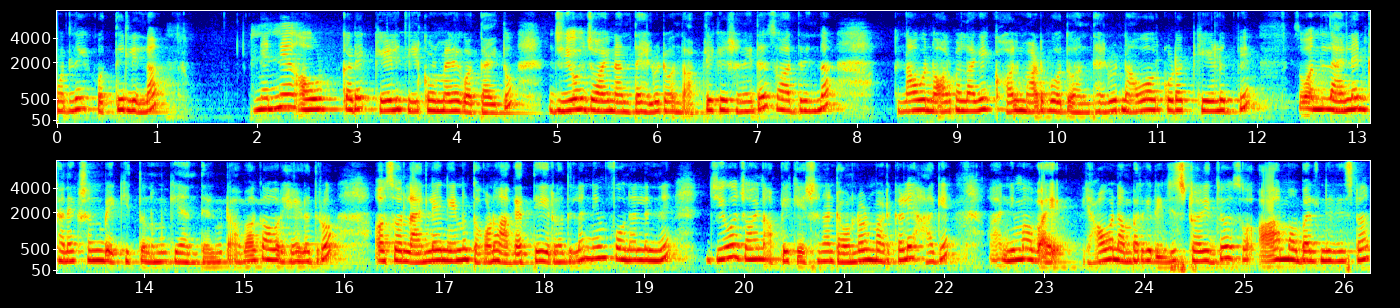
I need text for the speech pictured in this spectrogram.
ಮೊದಲಿಗೆ ಗೊತ್ತಿರಲಿಲ್ಲ. ನಿನ್ನೆ ಅವ್ರ ಕಡೆ ಕೇಳಿ ತಿಳ್ಕೊಂಡ್ಮೇಲೆ ಗೊತ್ತಾಯಿತು. ಜಿಯೋ ಜಾಯಿನ್ ಅಂತ ಹೇಳ್ಬಿಟ್ಟು ಒಂದು ಅಪ್ಲಿಕೇಶನ್ ಇದೆ. ಸೊ, ಅದರಿಂದ ನಾವು ನಾರ್ಮಲಾಗಿ ಕಾಲ್ ಮಾಡ್ಬೋದು ಅಂತ ಹೇಳ್ಬಿಟ್ಟು ನಾವು ಅವ್ರು ಕೂಡ ಕೇಳಿದ್ವಿ. ಸೊ ಒಂದು ಲ್ಯಾಂಡ್ಲೈನ್ ಕನೆಕ್ಷನ್ ಬೇಕಿತ್ತು ನಮಗೆ ಅಂತ ಹೇಳ್ಬಿಟ್ಟು ಆವಾಗ ಅವ್ರು ಹೇಳಿದ್ರು ಸೊ ಲ್ಯಾಂಡ್ಲೈನ್ ಏನು ತೊಗೊಳೋ ಅಗತ್ಯ ಇರೋದಿಲ್ಲ. ನಿಮ್ಮ ಫೋನಲ್ಲೇ ಜಿಯೋ ಜಾಯಿನ್ ಅಪ್ಲಿಕೇಶನ್ನ ಡೌನ್ಲೋಡ್ ಮಾಡ್ಕೊಳ್ಳಿ. ಹಾಗೆ ನಿಮ್ಮ ವೈ, ಯಾವ ನಂಬರ್ಗೆ ರಿಜಿಸ್ಟರ್ ಇದೆಯೋ ಸೊ ಆ ಮೊಬೈಲ್ ರಿಜಿಸ್ಟರ್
